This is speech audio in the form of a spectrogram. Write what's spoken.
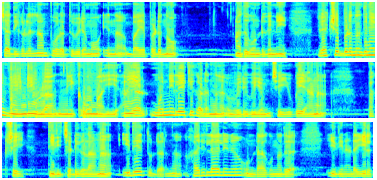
ചതികളെല്ലാം പുറത്തു വരുമോ എന്ന് ഭയപ്പെടുന്നു. അതുകൊണ്ട് തന്നെ രക്ഷപ്പെടുന്നതിന് വേണ്ടിയുള്ള നീക്കവുമായി അയാൾ മുന്നിലേക്ക് കടന്ന് വരികയും ചെയ്യുകയാണ്. പക്ഷേ തിരിച്ചടികളാണ് ഇതേ തുടർന്ന് ഹരിലാലിന് ഉണ്ടാകുന്നത്. ഇതിനിടയിൽ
